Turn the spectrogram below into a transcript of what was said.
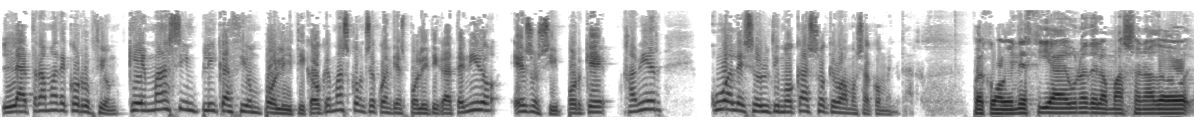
la trama de corrupción que más implicación política o que más consecuencias políticas ha tenido, eso sí, porque Javier, ¿cuál es el último caso que vamos a comentar? Pues como bien decía, es uno de los más sonados,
